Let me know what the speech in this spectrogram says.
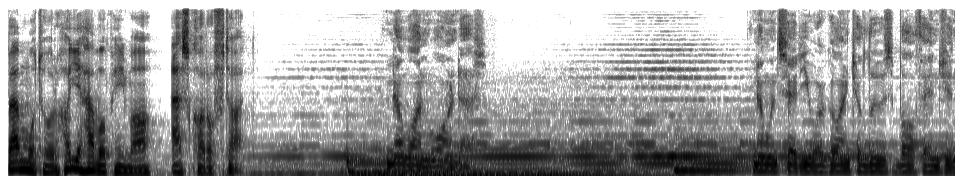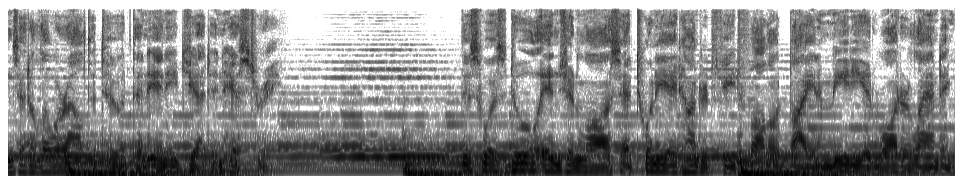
و موتورهای هواپیما از کار افتاد. No one warned us. No one said you were going to lose both engines at a lower altitude than any jet in history. This was dual engine loss at 2,800 feet, followed by an immediate water landing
